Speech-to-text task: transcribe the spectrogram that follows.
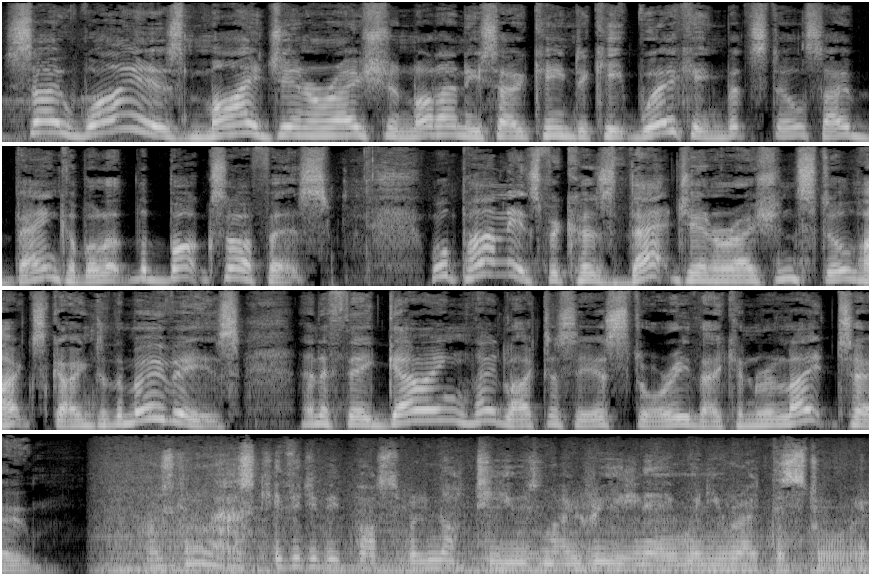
So, why is my generation not only so keen to keep working, but still so bankable at the box office? Well, partly it's because that generation still likes going to the movies, and if they're going, they'd like to see a story they can relate to. I was going to ask if it'd be possible not to use my real name when you write the story.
